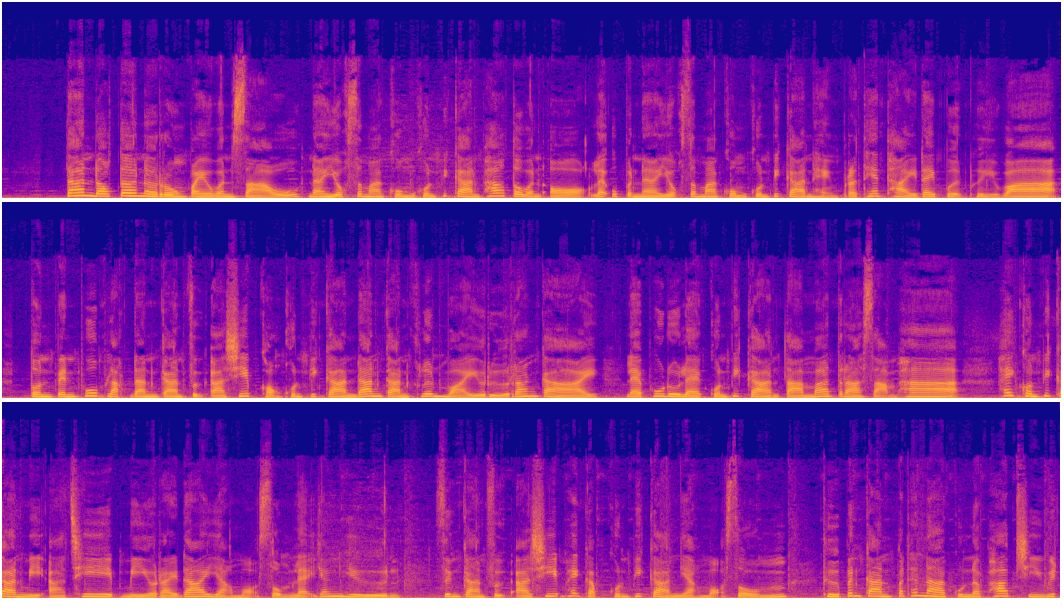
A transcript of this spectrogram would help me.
35 ด้านดรนรงไปวันเสาร์นายกสมาคมคนพิการภาคตะวันออก และอุปนายกสมาคมคนพิการแห่งประเทศไทยได้เปิดเผยว่า ตนเป็นผู้ผลักดันการฝึกอาชีพของคนพิการด้านการเคลื่อนไหวหรือร่างกาย และผู้ดูแลคนพิการตามมาตรา 35 ให้คนพิการมีอาชีพ มีรายได้อย่างเหมาะสมและยั่งยืนซึ่งการฝึกอาชีพให้กับคนพิการอย่างเหมาะสม ถือเป็นการพัฒนาคุณภาพชีวิต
